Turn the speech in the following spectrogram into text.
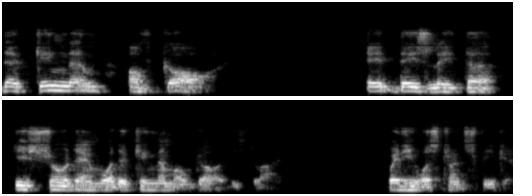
the kingdom of God. Eight days later, he showed them what the kingdom of God is like when he was transfigured.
